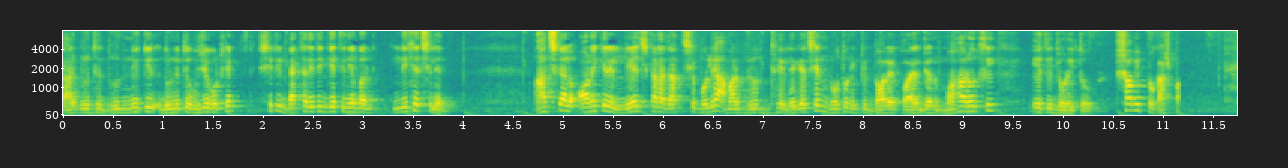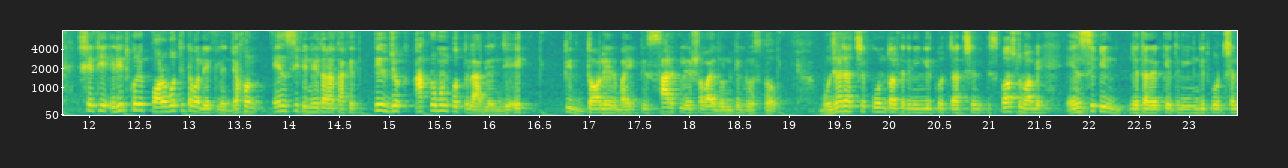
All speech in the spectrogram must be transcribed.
তার বিরুদ্ধে দুর্নীতির দুর্নীতি অভিযোগ ওঠে। সেটির ব্যাখ্যা দিতে গিয়ে তিনি আবার লিখেছিলেন, আজকাল অনেকের লেজ কাটা যাচ্ছে বলে আমার বিরুদ্ধে লেগেছেন নতুন একটি দলের কয়েকজন মহারথী, এতে জড়িত। সবই প্রকাশ পায়। সেটি এডিট করে পরবর্তীতে আবার লিখলেন, যখন এনসিপি নেতারা তাকে তীর্যক আক্রমণ করতে লাগলেন যে একটি দলের বা একটি সার্কেলের সবাই দুর্নীতিগ্রস্ত। বোঝা যাচ্ছে কোন দলকে তিনি ইঙ্গিত করতে চাচ্ছেন। স্পষ্টভাবে এনসিপি নেতাদেরকে তিনি ইঙ্গিত করছেন।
